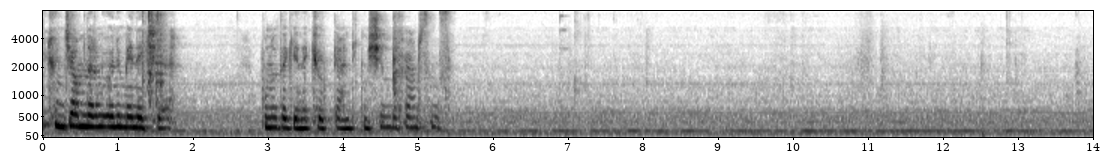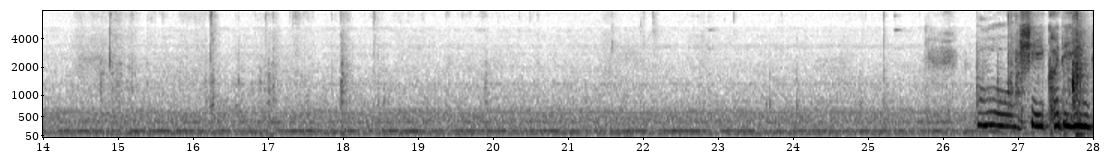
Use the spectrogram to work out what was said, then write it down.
Bütün camların önü menekşe. Bunu da gene kökten dikmişim. Bakar mısınız? bu şey kadehin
